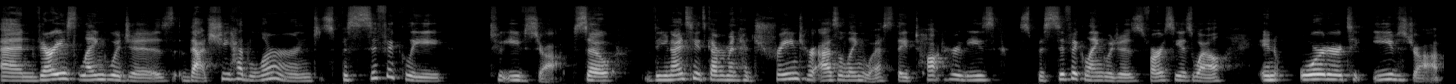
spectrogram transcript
and various languages that she had learned specifically to eavesdrop. So the United States government had trained her as a linguist. They taught her these specific languages, Farsi as well, in order to eavesdrop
